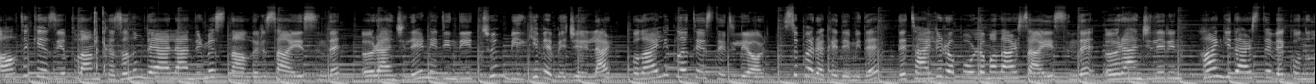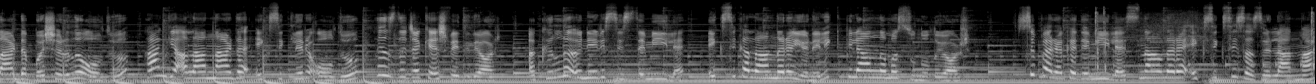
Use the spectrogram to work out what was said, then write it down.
6 kez yapılan kazanım değerlendirme sınavları sayesinde öğrencilerin edindiği tüm bilgi ve beceriler kolaylıkla test ediliyor. Süper Akademi'de detaylı raporlamalar sayesinde öğrencilerin hangi derste ve konularda başarılı olduğu, hangi alanlarda eksikleri olduğu hızlıca keşfediliyor. Akıllı öneri sistemi ile eksik alanlara yönelik planlama sunuluyor. Süper Akademi ile sınavlara eksiksiz hazırlanmak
